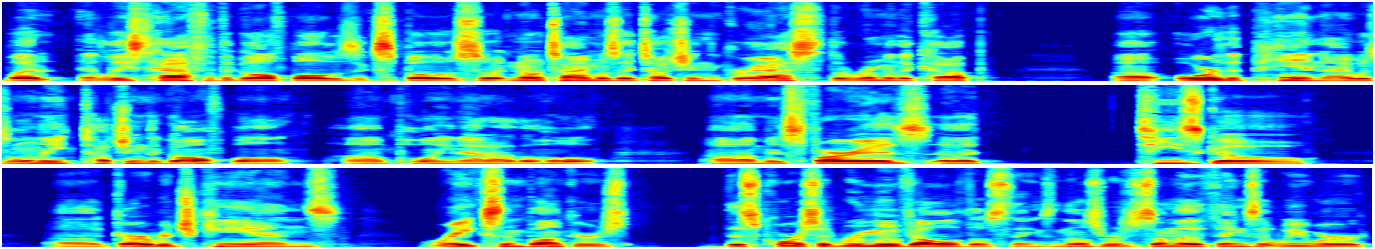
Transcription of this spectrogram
but at least half of the golf ball was exposed. So at no time was I touching the grass, the rim of the cup, uh, or the pin. I was only touching the golf ball, um, pulling that out of the hole. Um, as far as uh, tees go, uh, garbage cans, rakes, and bunkers, this course had removed all of those things. And those were some of the things that we were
